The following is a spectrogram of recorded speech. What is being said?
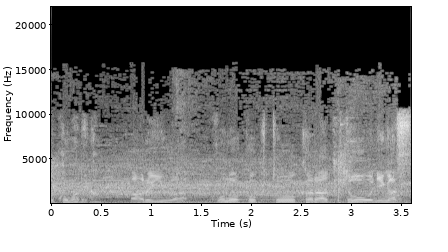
ここまでか。あるいはこの黒糖からどう逃がす？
